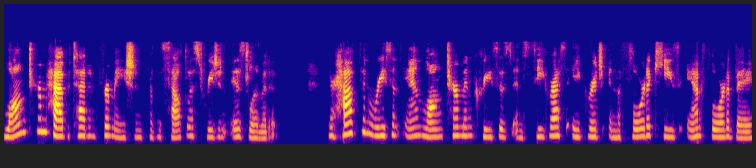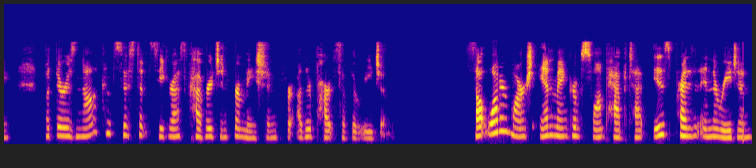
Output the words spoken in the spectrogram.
Long-term habitat information for the Southwest region is limited. There have been recent and long-term increases in seagrass acreage in the Florida Keys and Florida Bay, but there is not consistent seagrass coverage information for other parts of the region. Saltwater marsh and mangrove swamp habitat is present in the region,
